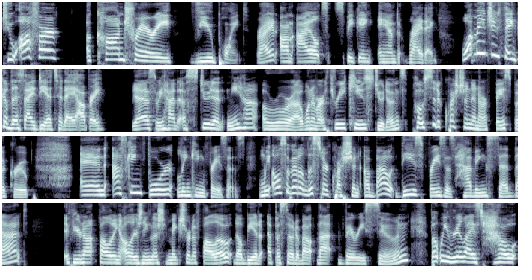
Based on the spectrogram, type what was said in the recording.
to offer a contrary viewpoint, right? On IELTS speaking and writing. What made you think of this idea today, Aubrey? Yes, we had a student, Niha Aurora, one of our three keys students, posted a question in our Facebook group and asking for linking phrases. And we also got a listener question about these phrases. Having said that, if you're not following All Ears English, make sure to follow. There'll be an episode about that very soon. But we realized how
